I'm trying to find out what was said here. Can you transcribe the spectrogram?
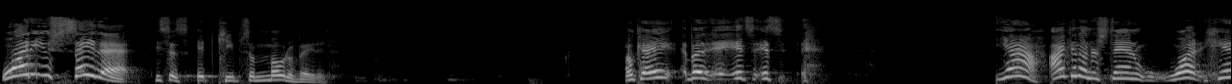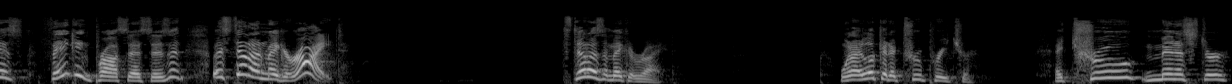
Why do you say that? He says, It keeps them motivated. Okay? But it's, it's, yeah, I can understand what his thinking process is, but it still doesn't make it right. Still doesn't make it right. When I look at a true preacher, a true minister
